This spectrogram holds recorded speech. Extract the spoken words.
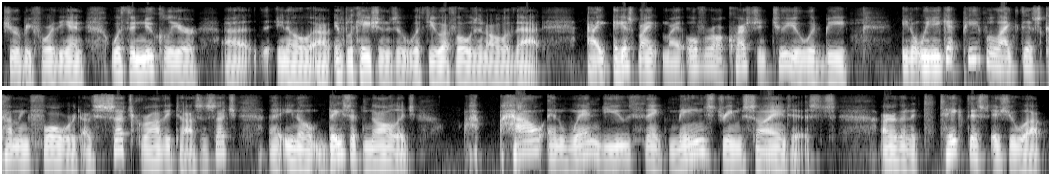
sure before the end with the nuclear, uh, you know, uh, implications with UFOs and all of that. I, I guess my my overall question to you would be you know, when you get people like this coming forward of such gravitas and such, uh, you know, basic knowledge, how and when do you think mainstream scientists are going to take this issue up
